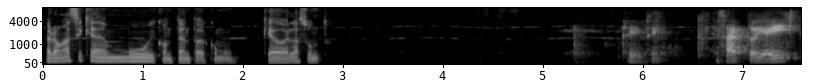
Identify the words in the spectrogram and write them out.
Pero aún así quedé muy contento de cómo quedó el asunto. Sí, sí, exacto. Y ahí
